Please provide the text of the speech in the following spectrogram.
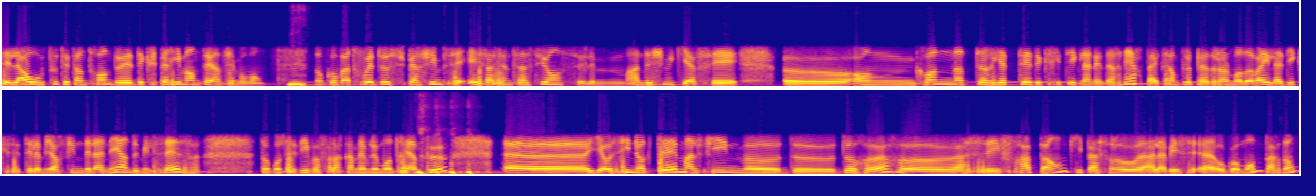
c'est là où tout est en train de- d'expérimenter en ce moment. Mm. Donc on va trouver deux super films, c'est Esa Sensation, c'est un des films qui a fait euh, en grande notoriété de critiques l'année dernière. Par exemple, Pedro Almodovar, il a dit que c'était le meilleur film de l'année en 2016. Donc on s'est dit, il va falloir quand même le montrer un peu. Euh, Il y a aussi Noctem, un film de, d'horreur euh, assez frappants qui passent au, à la BC, euh, au Gaumont, pardon.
